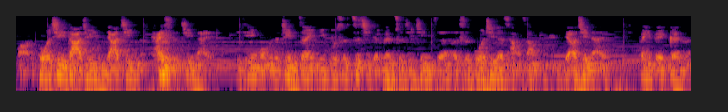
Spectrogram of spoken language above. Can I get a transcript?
啊，国际大军压境了，开始进来，已经我们的竞争已经不是自己人跟自己竞争，而是国际的厂商也要进来分一杯羹了。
